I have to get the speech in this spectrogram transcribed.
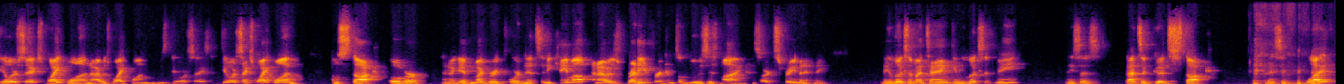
dealer six, white one. I was white one. He was dealer six. Dealer six, white one. I'm stuck over. And I gave him my grid coordinates and he came up and I was ready for him to lose his mind and start screaming at me. And he looks at my tank and he looks at me and he says, that's a good stock." And I said, what,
